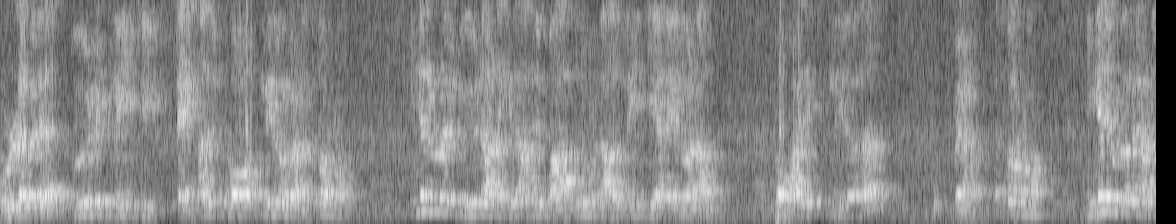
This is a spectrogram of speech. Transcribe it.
ഉള്ളവര് വീട് ക്ലീൻ ചെയ്യും അല്ലെ? അതിൽ ഫ്ലോർ ക്ലീനർ വേണം സ്വർണം ഇങ്ങനെയുള്ള ഒരു വീടാണെങ്കിൽ അതിൽ ബാത്റൂം ഉണ്ട്. അത് ക്ലീൻ ചെയ്യാൻ ഏത് വേണം. ടോയ്ലറ്റ് ക്ലീനർ വേണം. ഇങ്ങനെയുള്ളവരാണ്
